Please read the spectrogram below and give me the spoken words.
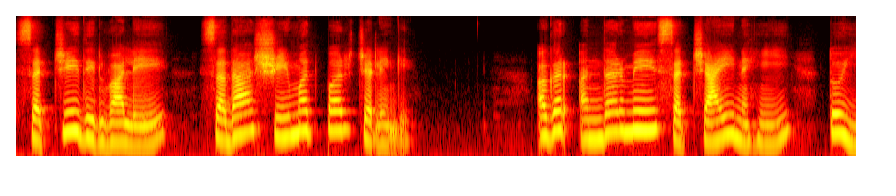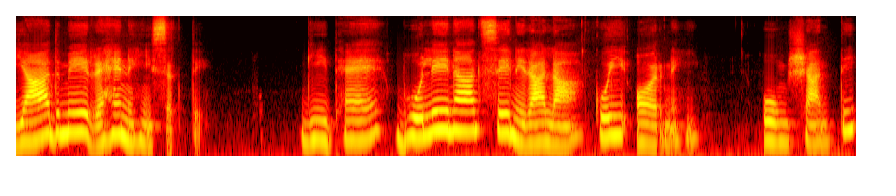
सच्चे दिल वाले सदा श्रीमत पर चलेंगे। अगर अंदर में सच्चाई नहीं तो याद में रह नहीं सकते। गीत है, भोलेनाथ से निराला कोई और नहीं। ओम शांति।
